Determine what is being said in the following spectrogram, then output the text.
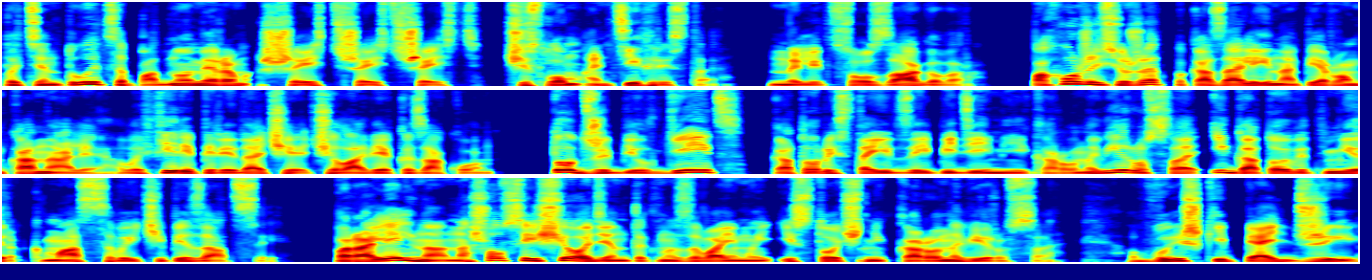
патентуется под номером 666, числом Антихриста. Налицо заговор. Похожий сюжет показали и на Первом канале, в эфире передачи «Человек и закон». Тот же Билл Гейтс, который стоит за эпидемией коронавируса и готовит мир к массовой чипизации. Параллельно нашелся еще один так называемый источник коронавируса — вышки 5G,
